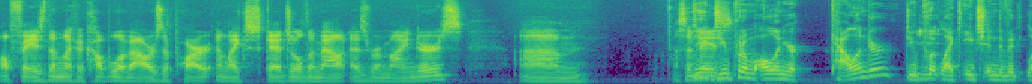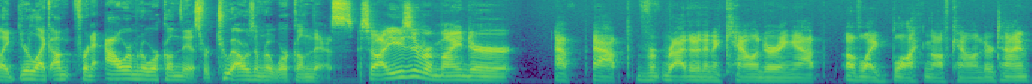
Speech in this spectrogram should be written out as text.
I'll phase them like a couple of hours apart and like schedule them out as reminders. Um, Do you, days- do you put them all in your calendar? Do you put like each individual, like you're like, I'm for an hour, I'm going to work on this. For two hours, I'm going to work on this. So I use a reminder app, app rather than a calendaring app of like blocking off calendar time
